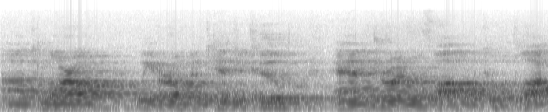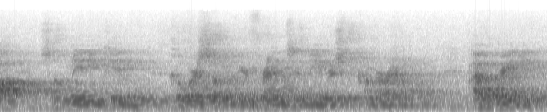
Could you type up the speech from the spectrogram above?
uh, tomorrow we are open 10 to 2, and the drawing will follow at 2 o'clock. So maybe you can coerce some of your friends and neighbors to come around. Have a great evening.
